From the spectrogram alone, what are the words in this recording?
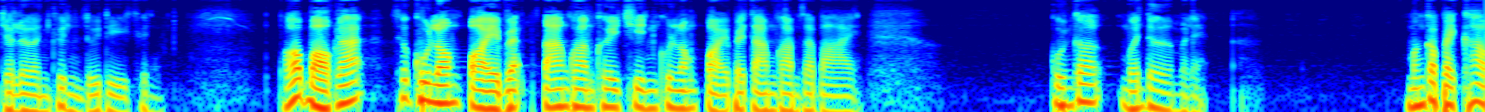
เจริญขึ้นหรือดีขึ้น เพราะบอกแล้วถ้าคุณลองปล่อยแบบตามความเคยชิน คุณลองปล่อยไปตามความสบาย คุณก็เหมือนเดิมมาแหละ มันก็ไปเข้า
